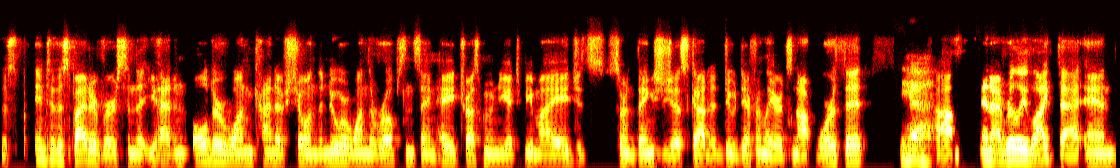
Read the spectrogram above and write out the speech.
the into the Spider Verse, and that you had an older one kind of showing the newer one the ropes and saying, "Hey, trust me, when you get to be my age, it's certain things you just got to do differently, or it's not worth it." Yeah, uh, and I really liked that, and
